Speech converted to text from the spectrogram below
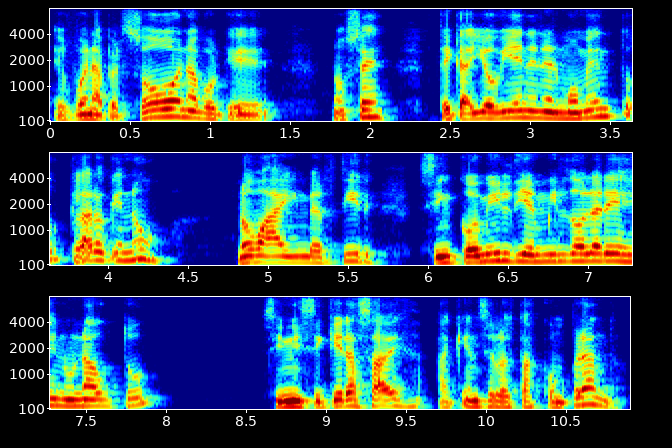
es buena persona, porque, no sé, te cayó bien en el momento. Claro que no. No vas a invertir 5 mil, 10 mil dólares en un auto si ni siquiera sabes a quién se lo estás comprando.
